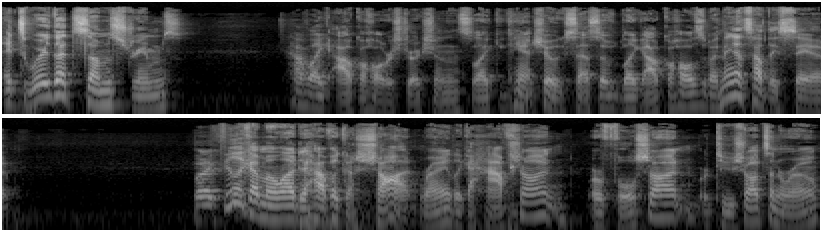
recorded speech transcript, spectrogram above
It's weird that some streams have like alcohol restrictions. Like you can't show excessive like alcoholism. I think that's how they say it. But I feel like I'm allowed to have like a shot, right? Like a half shot or full shot or two shots in a row.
